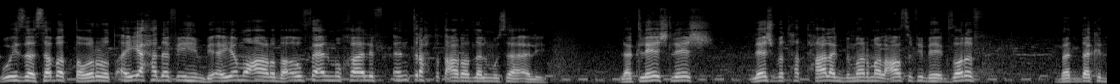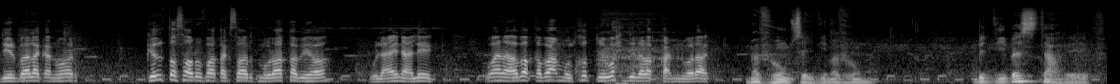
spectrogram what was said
وإذا ثبت تورط أي حدا فيهم بأي معارضة أو فعل مخالف أنت رح تتعرض للمساءلة. لك ليش ليش؟ ليش بتحط حالك بمرمى العاصفة بهيك ظرف؟ بدك تدير بالك أنور كل تصرفاتك صارت مراقبة ها؟ والعين عليك. وأنا أبقى بعمل خطوة وحدة لرقع من وراك. مفهوم سيدي مفهوم. بدي بس تعرف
